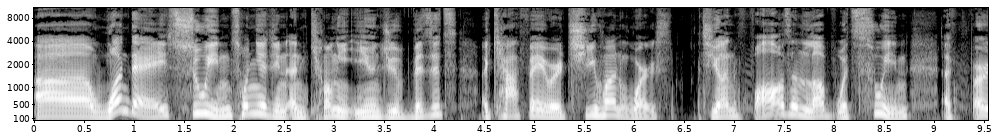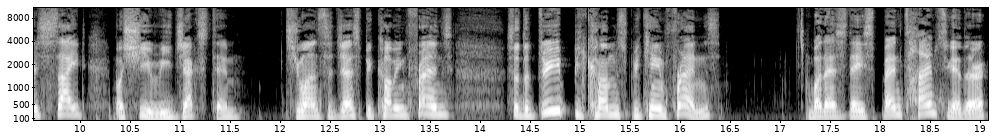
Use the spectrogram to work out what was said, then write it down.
Uh, one day, Suin, Son Ye-jin, and Kyungi Eun-ju visits a cafe where Ji-hwan works. Ji-hwan falls in love with Suin at first sight, but she rejects him. Ji-hwan suggests becoming friends, so the three becomes became friends. But as they spend time together,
